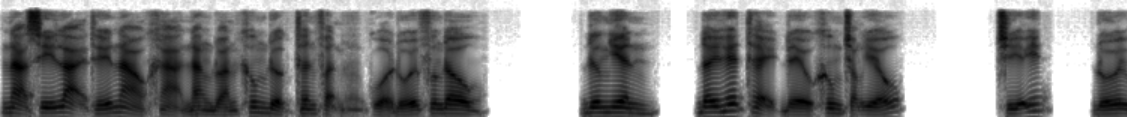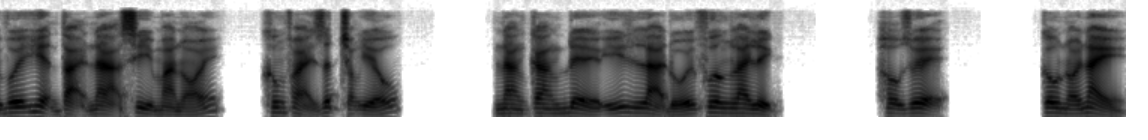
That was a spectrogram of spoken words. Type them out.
nạ sĩ lại thế nào khả năng đoán không được thân phận của đối phương đâu. Đương nhiên, đây hết thể đều không trọng yếu. Chỉ ít, đối với hiện tại nạ sĩ mà nói, không phải rất trọng yếu. Nàng càng để ý là đối phương lai lịch. Hậu duệ. Câu nói này,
